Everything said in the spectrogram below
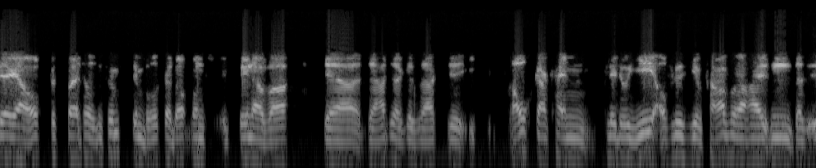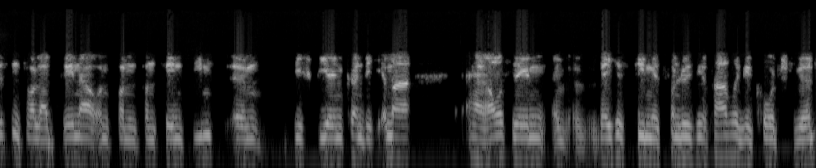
der ja auch bis 2015 Borussia Dortmund Trainer war, der, der hat ja gesagt, ich brauche gar kein Plädoyer auf Lucien Favre halten. Das ist ein toller Trainer und von, von zehn Teams, ähm, die spielen, könnte ich immer heraussehen, äh, welches Team jetzt von Lucien Favre gecoacht wird.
